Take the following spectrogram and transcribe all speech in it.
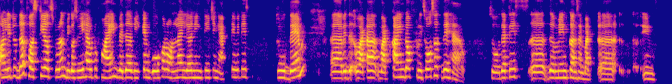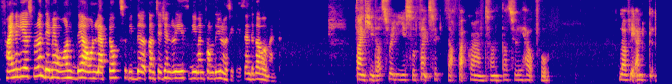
only to the first year students because we have to find whether we can go for online learning teaching activities to them with what are what kind of resources they have. So that is the main concern. But in final year student they may want their own laptops with the concessionaries given from the universities and the government Thank you. That's really useful. Thanks for that background, Tom. That's really helpful. Lovely. And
